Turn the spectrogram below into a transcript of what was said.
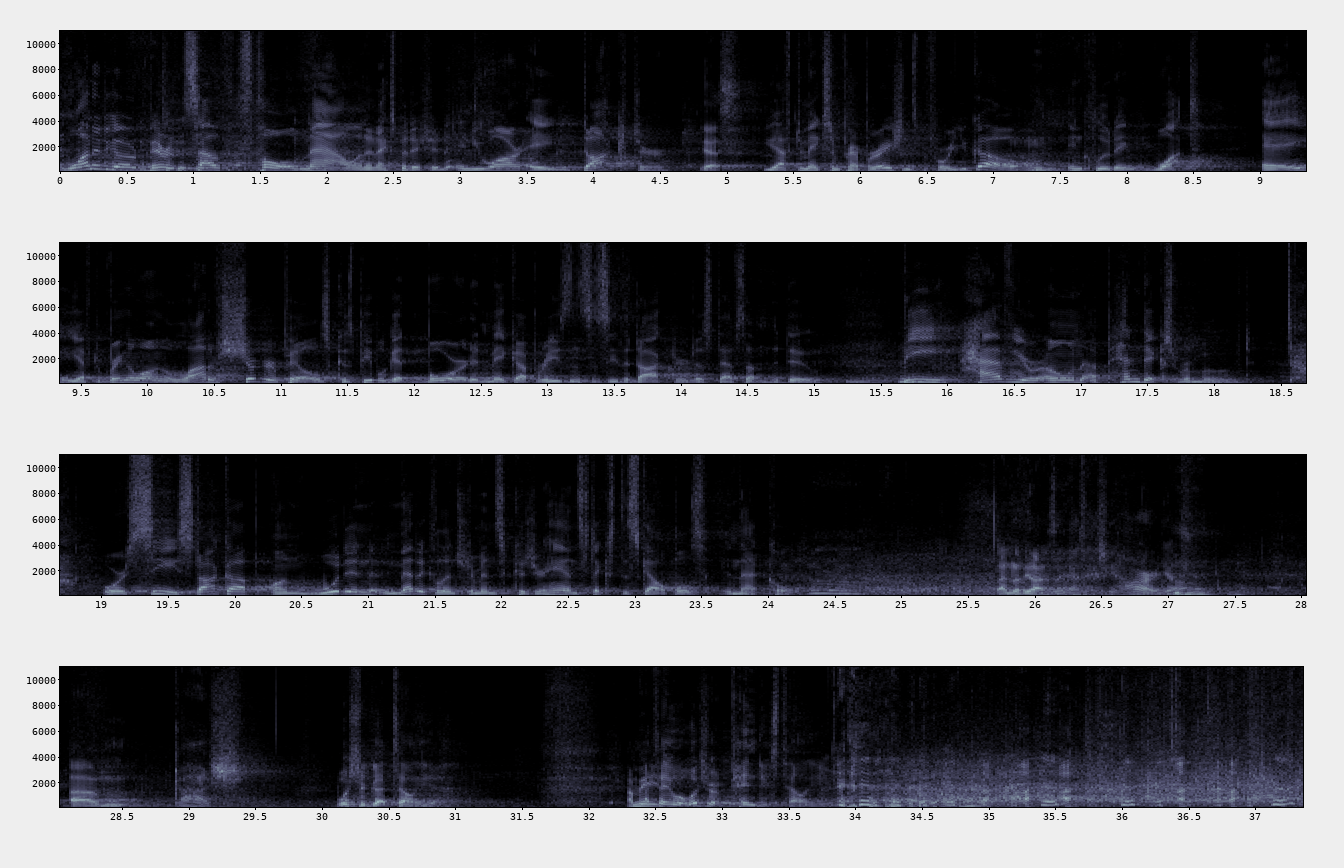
wanted to go there to the South Pole now on an expedition and you are a doctor, Yes. you have to make some preparations before you go, mm-hmm. including what? A, you have to bring along a lot of sugar pills because people get bored and make up reasons to see the doctor just to have something to do. B, have your own appendix removed. Or C, stock up on wooden medical instruments because your hand sticks to scalpels in that cold. I know the audience like that's actually hard, y'all. um, gosh, what's your gut telling you? I mean, I tell you what, what's your appendix telling you?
